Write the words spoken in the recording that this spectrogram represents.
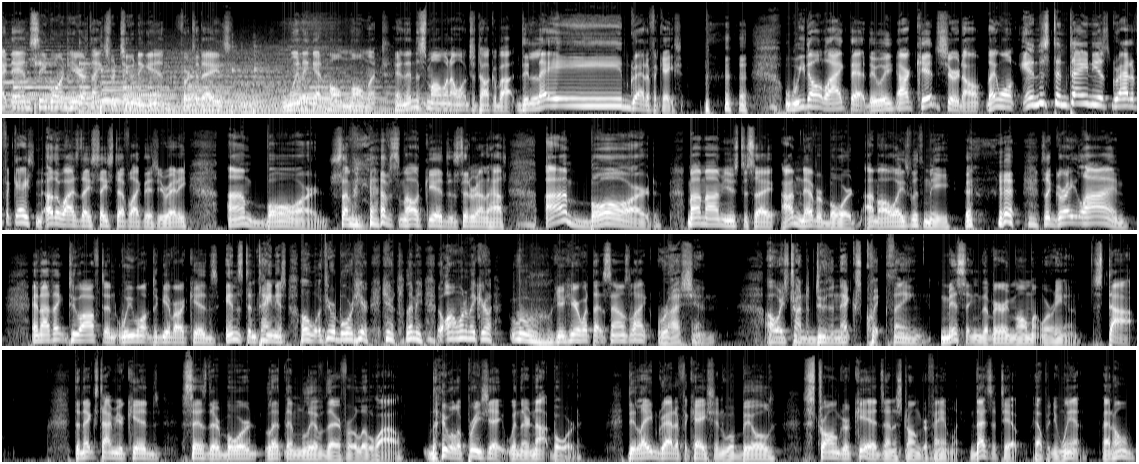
Hi, Dan Seaborn here. Thanks for tuning in for today's winning at home moment. And in this moment, I want to talk about delayed gratification. we don't like that, do we? Our kids sure don't. They want instantaneous gratification. Otherwise, they say stuff like this. You ready? I'm bored. Some of you have small kids that sit around the house. I'm bored. My mom used to say, I'm never bored. I'm always with me. it's a great line. And I think too often we want to give our kids instantaneous, oh, if you're bored, here, here, let me, oh, I want to make your life. Ooh, you hear what that sounds like? Russian. Always trying to do the next quick thing, missing the very moment we're in. Stop. The next time your kid says they're bored, let them live there for a little while. They will appreciate when they're not bored. Delayed gratification will build stronger kids and a stronger family. That's a tip helping you win at home.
